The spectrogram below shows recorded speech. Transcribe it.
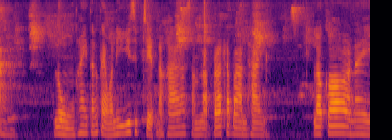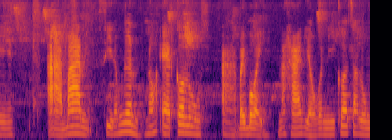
อ่าลงให้ตั้งแต่วันที่ 27 นะคะสำหรับรัฐบาลไทย แล้วก็ในอ่าบ้านสีน้ำเงินเนาะแอดก็ลงอ่าบ่อยๆนะคะ เดี๋ยววันนี้ก็จะลง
